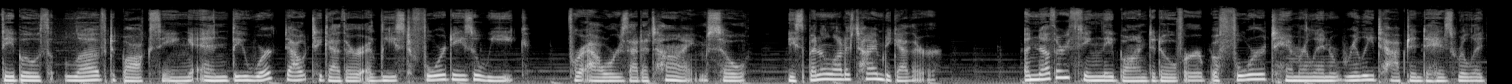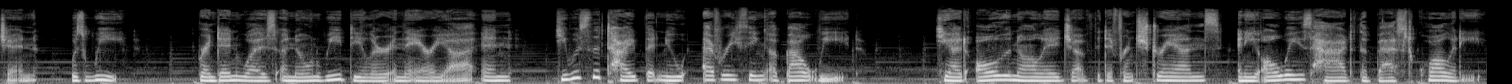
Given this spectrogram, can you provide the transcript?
They both loved boxing and they worked out together at least four days a week for hours at a time, so they spent a lot of time together. Another thing they bonded over before Tamerlan really tapped into his religion was weed. Brendan was a known weed dealer in the area, and he was the type that knew everything about weed. He had all the knowledge of the different strands, and he always had the best quality.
